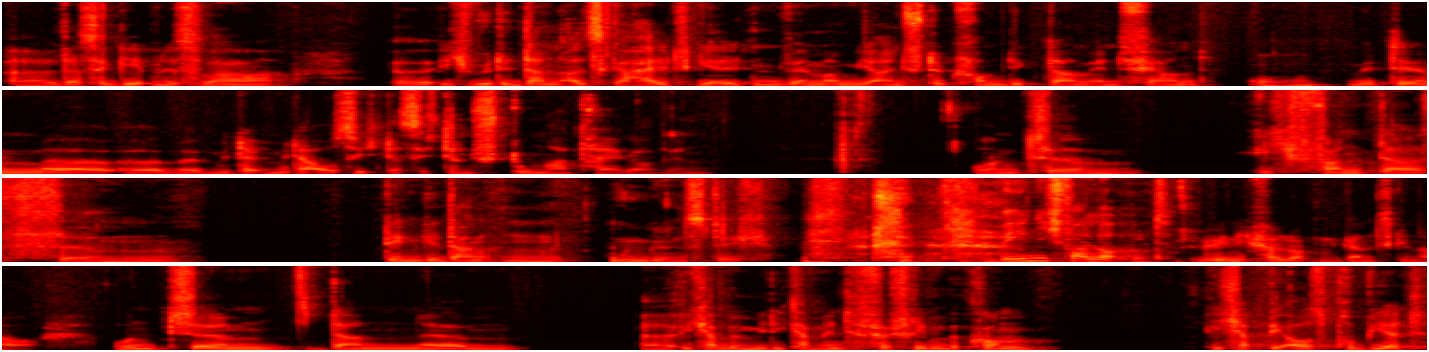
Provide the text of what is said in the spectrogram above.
äh, das Ergebnis war, äh, ich würde dann als Gehalt gelten, wenn man mir ein Stück vom Dickdarm entfernt, mhm. mit, dem, äh, äh, mit, der, mit der Aussicht, dass ich dann Stomaträger bin. Und ähm, ich fand das ähm, den Gedanken ungünstig. Wenig verlockend. Wenig verlockend, ganz genau. Und ähm, dann, ähm, äh, ich habe Medikamente verschrieben bekommen. Ich habe die ausprobiert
